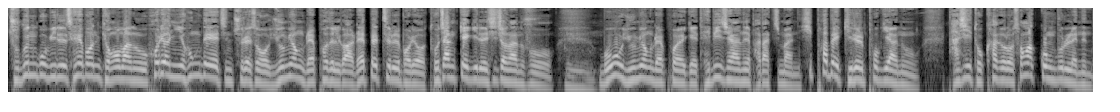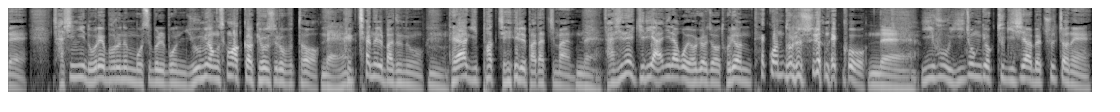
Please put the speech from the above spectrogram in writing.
죽을 고비를 세 번 경험한 후 홀연히 홍대에 진출해서 유명 래퍼들과 rap battle을 벌여 도장 깨기를 시전한 후 음. 모 유명 래퍼에게 데뷔 제안을 받았지만 힙합의 길을 포기한 후 다시 독학으로 성악 공부를 했는데 자신이 노래 부르는 모습을 본 유명 성악가 교수로부터 네. 극찬을 받은 후 음. 대학 입학 제의를 받았지만 네. 자신의 길이 아니라고 여겨져 돌연 태권도를 수련했고 네. 이후 이종격 투기 시합에 출전해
